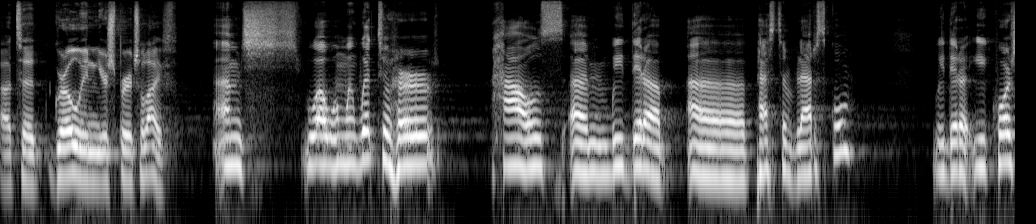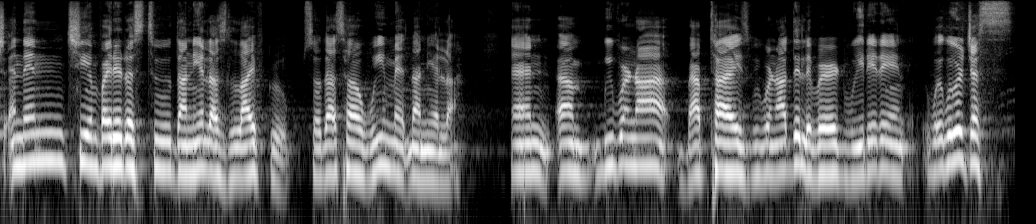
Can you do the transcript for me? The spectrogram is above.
uh, to grow in your spiritual life? Um, well, when we went to her house, um, we did a, a Pastor Vlad school. We did an e-course, and then she invited us to Daniela's life group. So that's how we met Daniela. And um, we were not baptized, we were not delivered, we didn't, we were just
